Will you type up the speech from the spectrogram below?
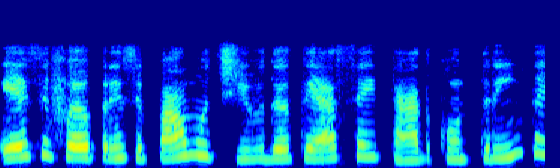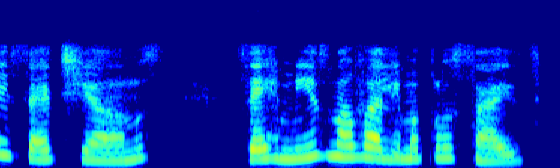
Esse foi o principal motivo de eu ter aceitado, com 37 anos, ser Miss Nova Lima Plus Size.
